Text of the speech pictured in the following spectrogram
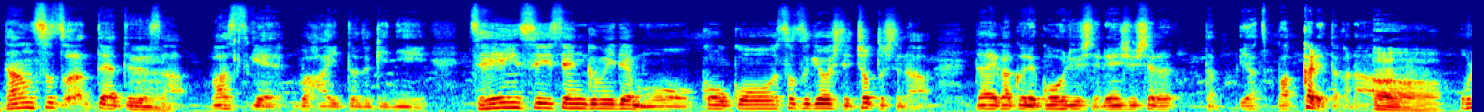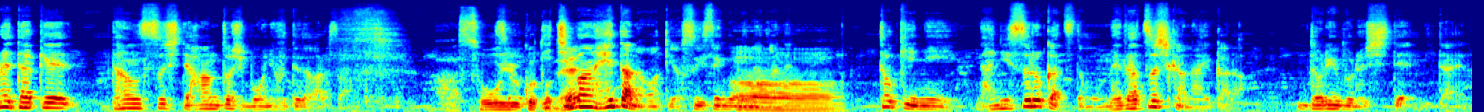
ダンスずっとやっててさ、バスケ部入った時に全員推薦組でもう高校卒業してちょっとしたら大学で合流して練習してたやつばっかりやったから、あ俺だけダンスして半年棒に振ってたからさ。あそういうことね。一番下手なわけよ推薦組の中で。あ時に何するかっつっても目立つしかないから。ドリブルしてみたいな。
